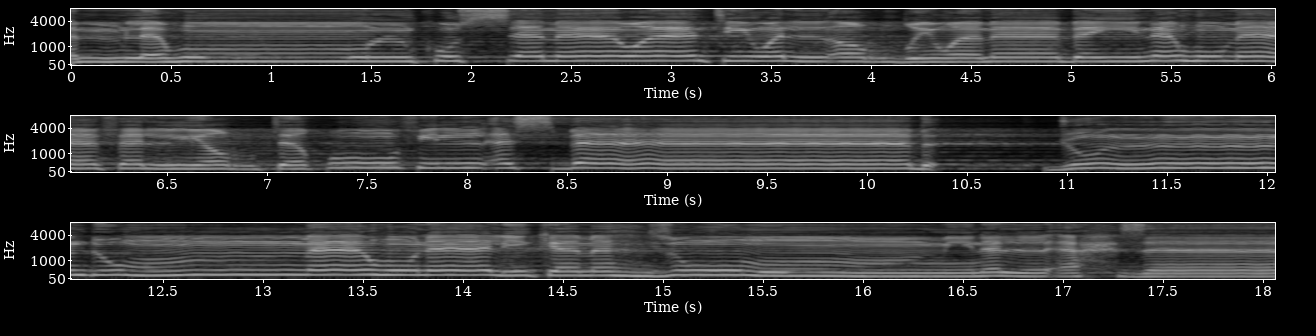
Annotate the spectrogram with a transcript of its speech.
أم لهم ملك السماوات والأرض وما بينهما فليرتقوا في الأسباب جند ما هنالك مهزوم من الأحزاب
